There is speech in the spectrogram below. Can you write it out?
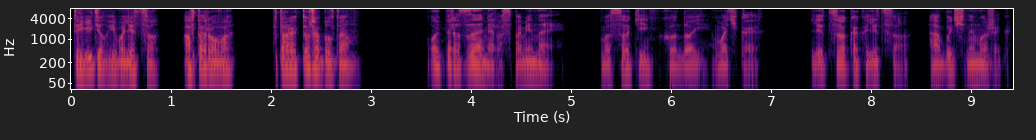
Ты видел его лицо? А второго? Второй тоже был там?» Опер замер, вспоминая. Высокий, худой, в очках. Лицо как лицо, обычный мужик.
